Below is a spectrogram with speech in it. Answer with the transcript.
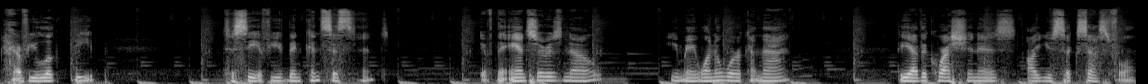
Have you looked deep to see if you've been consistent? If the answer is no, you may want to work on that. The other question is Are you successful?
